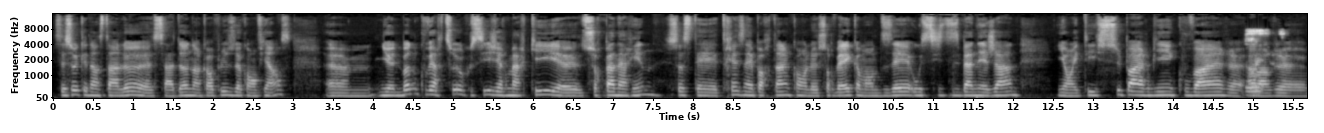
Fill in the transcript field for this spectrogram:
C'est sûr que dans ce temps-là, ça donne encore plus de confiance. Euh, il y a une bonne couverture aussi, j'ai remarqué, euh, sur Panarin. Ça, c'était très important qu'on le surveille, comme on disait, aussi Zibanejad. Ils ont été super bien couverts. Euh, alors,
